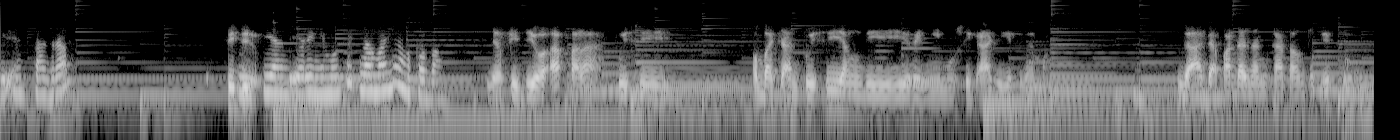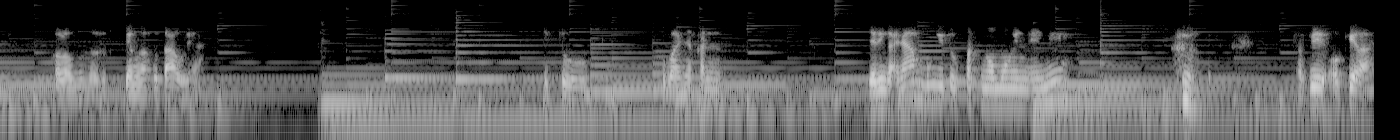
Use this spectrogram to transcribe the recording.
di Instagram. Video. Puisi yang diiringi musik namanya apa bang? Ya video apalah puisi pembacaan puisi yang diiringi musik aja gitu memang. Nggak ada padanan kata untuk itu kalau menurut yang aku tahu ya. Itu kebanyakan jadi nggak nyambung gitu pas ngomongin ini. Tapi oke okay lah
